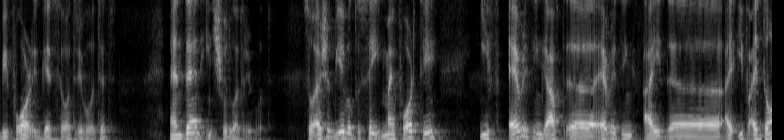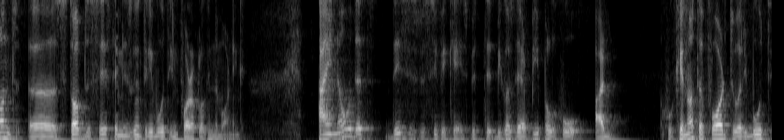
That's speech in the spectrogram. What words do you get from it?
before it gets auto rebooted, and then it should auto reboot. So I should be able to say my Forti if everything after uh, everything I, uh, I if I don't uh, stop the system, it's going to reboot in four o'clock in the morning. I know that this is a specific case, but because there are people who are who cannot afford to reboot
